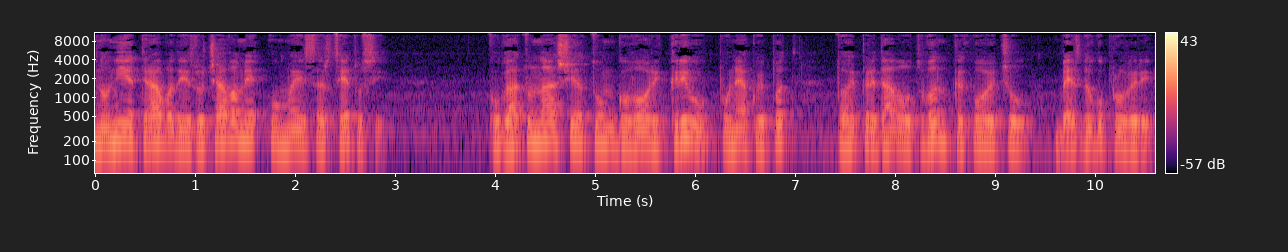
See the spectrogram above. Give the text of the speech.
но ние трябва да изучаваме ума и сърцето си. Когато нашият ум говори криво по някой път, той предава отвън какво е чул, без да го провери.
